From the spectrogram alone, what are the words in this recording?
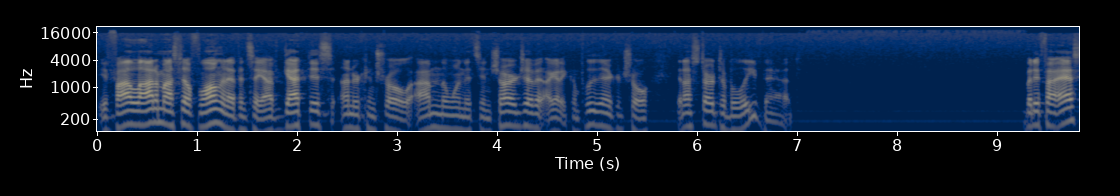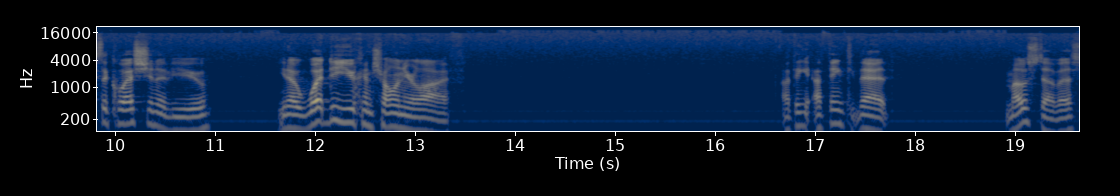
if I lie to myself long enough and say, I've got this under control, I'm the one that's in charge of it, I got it completely under control, then I start to believe that. But if I ask the question of you, you know, what do you control in your life? I think I think that most of us,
